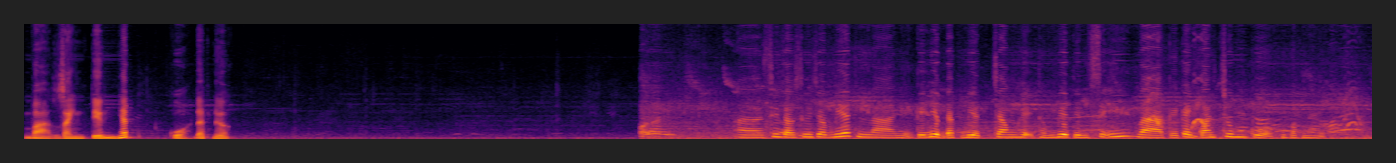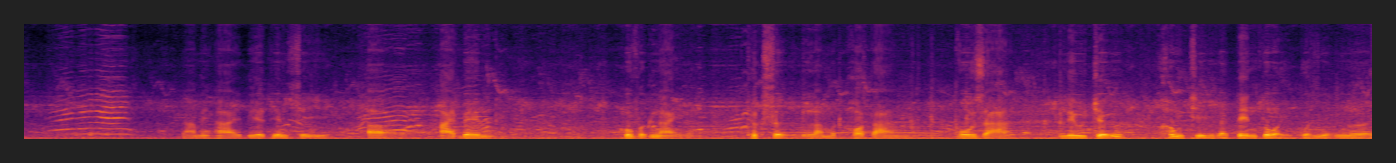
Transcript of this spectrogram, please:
và danh tiếng nhất của đất nước. À, xin giáo sư cho biết là những cái điểm đặc biệt trong hệ thống bia tiến sĩ và cái cảnh quan chung của khu vực này. 82 bia tiến sĩ ở hai bên khu vực này thực sự là một kho tàng vô giá lưu trữ không chỉ là tên tuổi của những người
